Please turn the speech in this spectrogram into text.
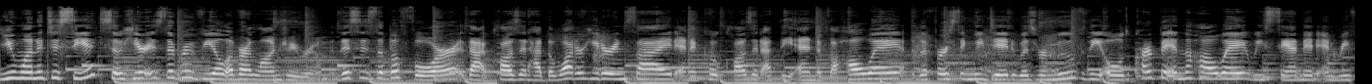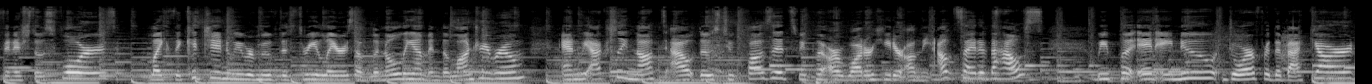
You wanted to see it? So here is the reveal of our laundry room. This is the before. That closet had the water heater inside and a coat closet at the end of the hallway. The first thing we did was remove the old carpet in the hallway. We sanded and refinished those floors. Like the kitchen, we removed the three layers of linoleum in the laundry room and we actually knocked out those two closets. We put our water heater on the outside of the house we put in a new door for the backyard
